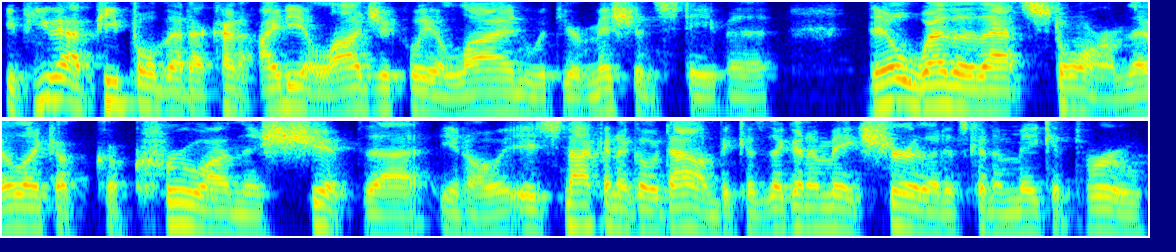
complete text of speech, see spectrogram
If you have people that are kind of ideologically aligned with your mission statement, they'll weather that storm. They're like a, a crew on this ship that you know it's not going to go down because they're going to make sure that it's going to make it through.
